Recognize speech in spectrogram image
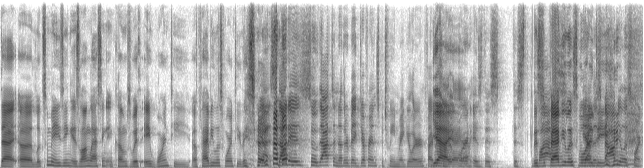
that uh, looks amazing, is long lasting, and comes with a warranty, a fabulous warranty. They said. Yes, that is. So that's another big difference between regular fiber Yeah, cement yeah, board yeah. is this this This class- fabulous Yeah, this fabulous warranty.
